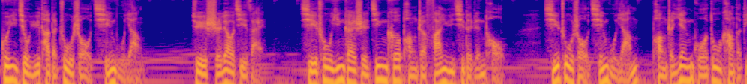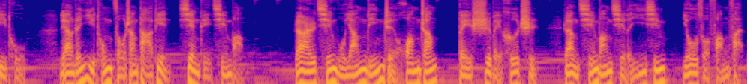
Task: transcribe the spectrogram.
归咎于他的助手秦舞阳。据史料记载，起初应该是荆轲捧着樊於期的人头，其助手秦舞阳捧着燕国都抗的地图，两人一同走上大殿献给秦王。然而秦舞阳临阵慌张，被侍卫呵斥，让秦王起了疑心，有所防范。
